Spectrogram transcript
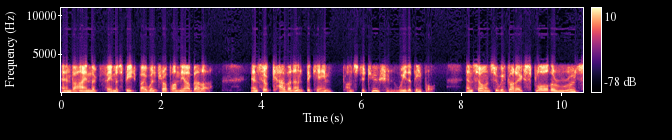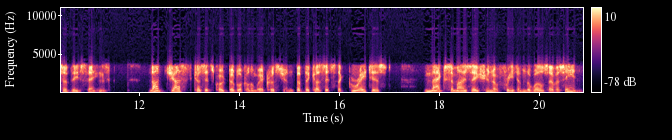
and behind the famous speech by Winthrop on the Arbella. And so covenant became constitution, we the people and so on. So we've got to explore the roots of these things, not just because it's, quote, biblical and we're Christian, but because it's the greatest maximization of freedom the world's ever seen.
